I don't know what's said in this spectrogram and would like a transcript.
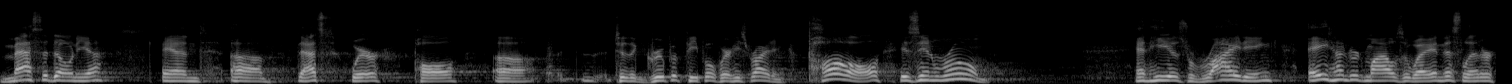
Macedonia, and uh, that's where Paul, uh, to the group of people where he's writing. Paul is in Rome and he is writing 800 miles away, and this letter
